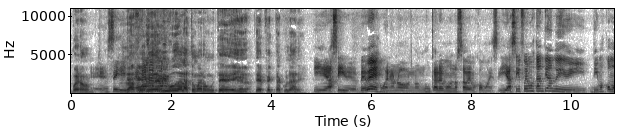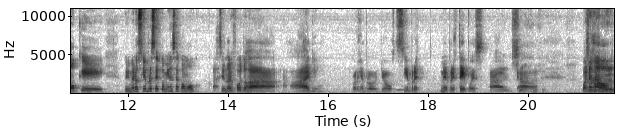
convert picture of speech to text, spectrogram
Bueno, Eh, sí. las fotos de mi boda las tomaron ustedes Es y de espectaculares. Y así, bebés, bueno, no, no nunca lo hemos, no sabemos cómo es. Y así fuimos tanteando y, y dimos como que, primero siempre se comienza como haciéndole fotos a, a alguien. Por ejemplo, yo siempre me presté pues al- Sí. a... Bueno, ajá, vamos,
